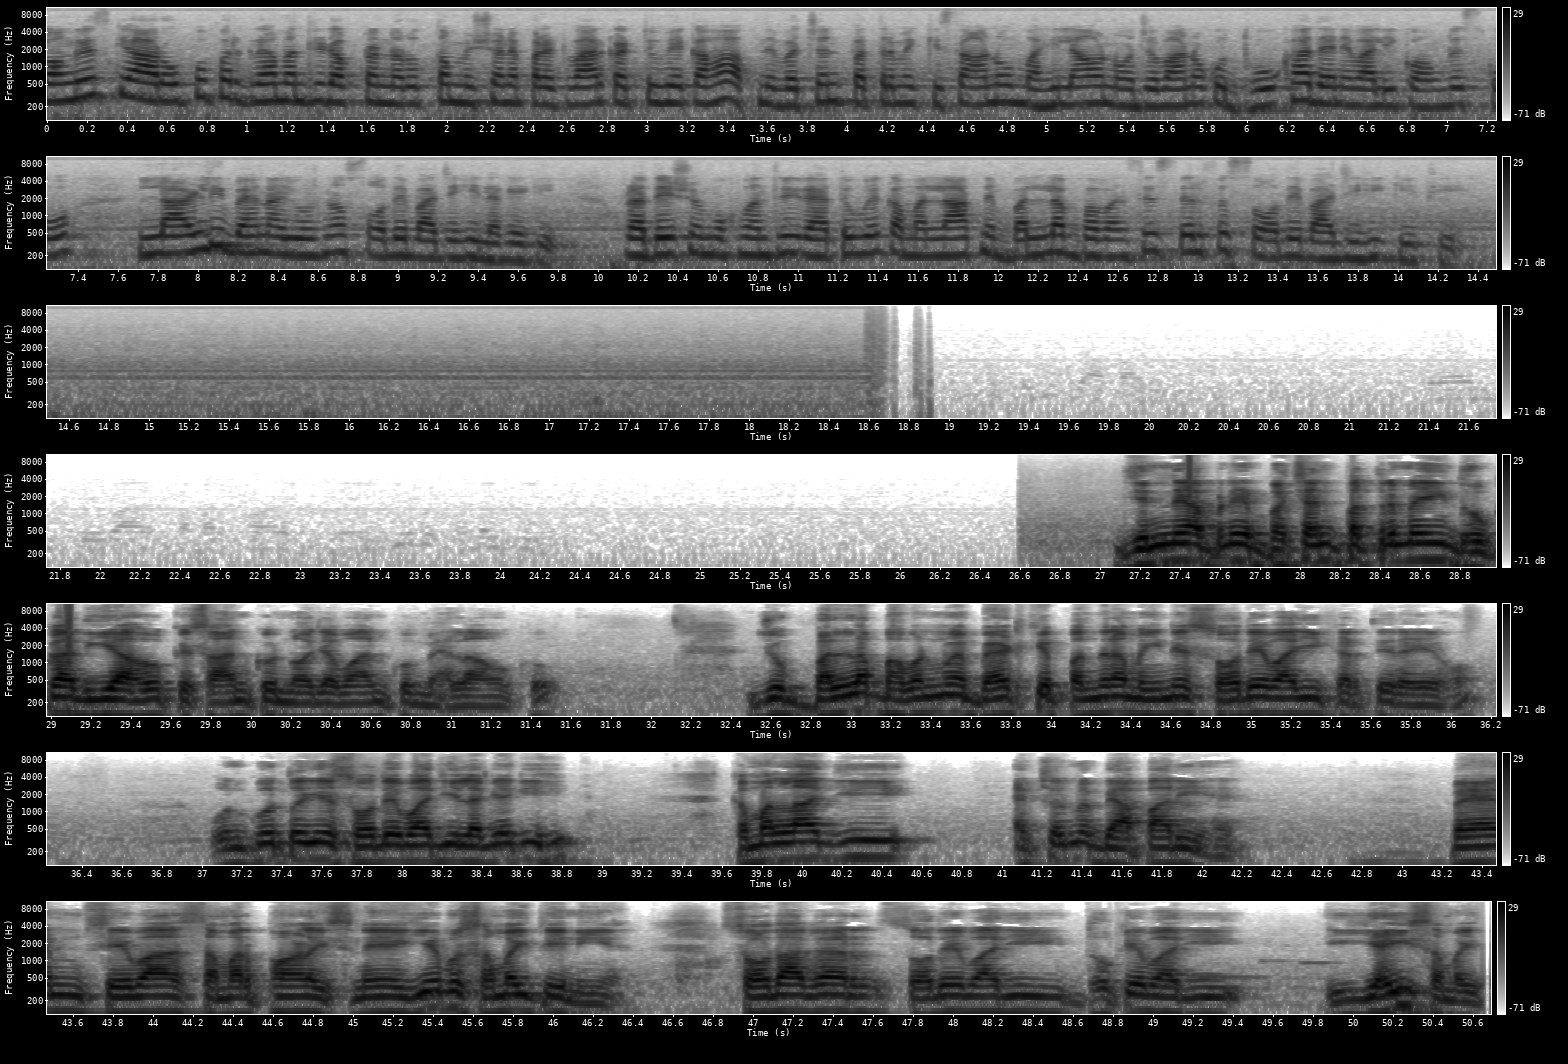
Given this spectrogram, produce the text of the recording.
कांग्रेस के आरोपों पर गृह मंत्री डॉक्टर नरोत्तम मिश्रा ने पलटवार करते हुए कहा, अपने वचन पत्र में किसानों, महिलाओं, नौजवानों को धोखा देने वाली कांग्रेस को लाडली बहना योजना सौदेबाजी ही लगेगी। प्रदेश में मुख्यमंत्री रहते हुए कमलनाथ ने बल्लभ भवन से सिर्फ़ सौदेबाजी ही की थी। जिनने अपने वचन पत्र में ही धोखा दिया हो किसान को, नौजवान को, महिलाओं को, जो बल्लभ भवन में बैठ के पंद्रह महीने सौदेबाजी करते रहे हों, उनको तो ये सौदेबाजी लगेगी ही। कमलनाथ जी एक्चुअल में व्यापारी हैं। प्रेम, सेवा, समर्पण, स्नेह, ये वो समझते नहीं है। सौदागर, सौदेबाजी, धोखेबाजी, यही समझ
